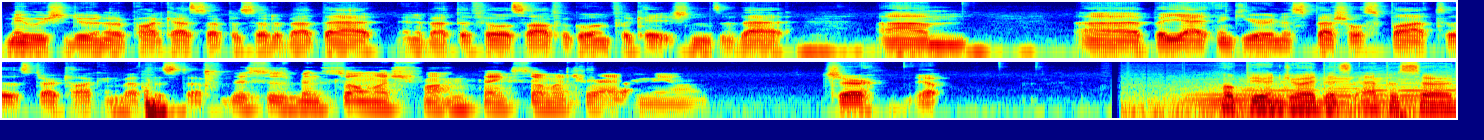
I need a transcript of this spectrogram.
Maybe we should do another podcast episode about that and about the philosophical implications of that. Um, uh, but yeah, I think you're in a special spot to start talking about this stuff. This has been so much fun. Thanks so much for having me on. Sure. Yep. Hope you enjoyed this episode.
